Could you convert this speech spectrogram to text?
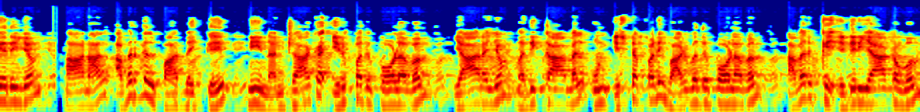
தெரியும். ஆனால் அவர்கள் பார்வைக்கு நீ நன்றாக இருப்பது போலவும் யாரையும் மதிக்காமல் உன் இஷ்டப்படி வாழ்வது போலவும் அவருக்கு எதிரி எதிரியாகவும்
